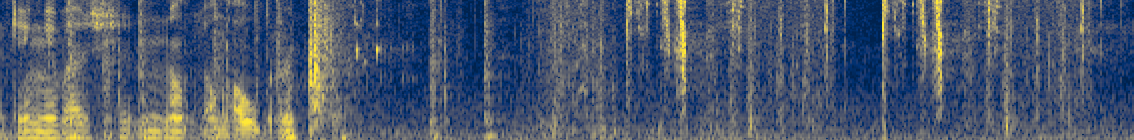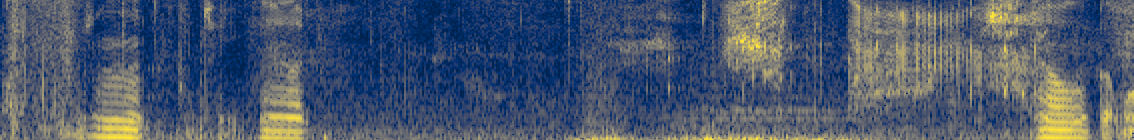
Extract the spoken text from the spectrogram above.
Okay, maybe I should not go over. That, take that. I'll go on.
